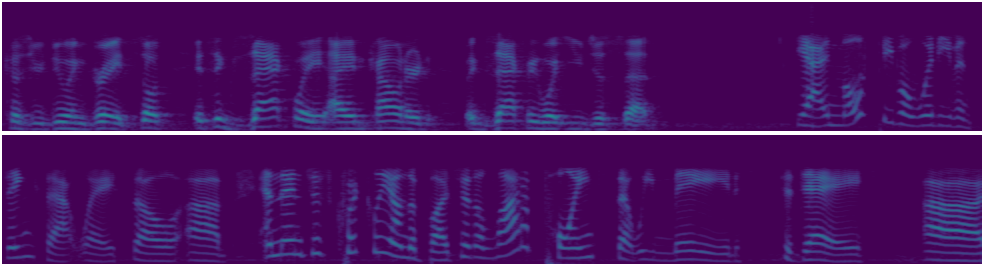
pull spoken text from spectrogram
because you're doing great. So it's exactly, I encountered exactly what you just said. Yeah, and most people would even think that way. So, um, and then just quickly on the budget, a lot of points that we made today uh,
